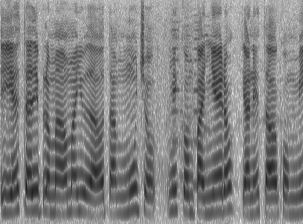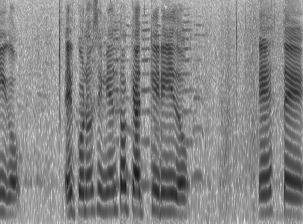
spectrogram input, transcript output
y este diplomado me ha ayudado tan mucho, mis compañeros que han estado conmigo, el conocimiento que he adquirido, este,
